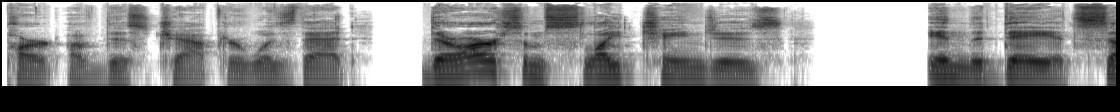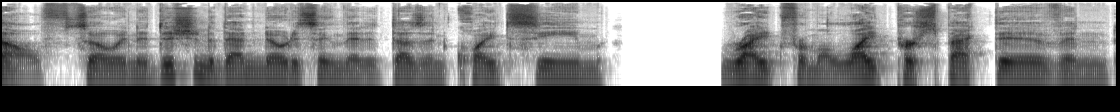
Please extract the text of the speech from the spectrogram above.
part of this chapter was that there are some slight changes in the day itself. So, in addition to them noticing that it doesn't quite seem right from a light perspective and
